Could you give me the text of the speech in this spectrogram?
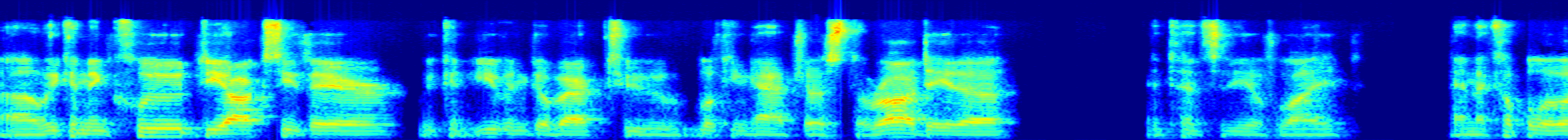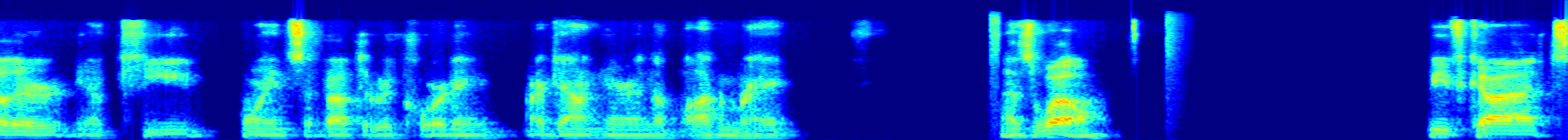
Uh, we can include deoxy there. We can even go back to looking at just the raw data, intensity of light, and a couple of other you know, key points about the recording are down here in the bottom right as well. We've got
